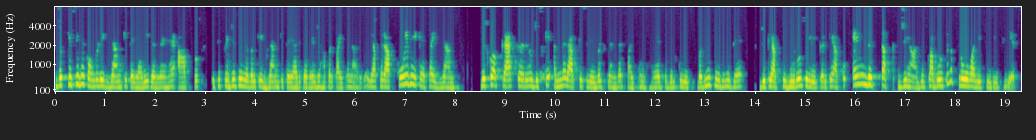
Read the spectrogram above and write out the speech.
जो किसी भी कॉम्पिटेटिव एग्ज़ाम की तैयारी कर रहे हैं। आप किसी पीजीटी लेवल के एग्ज़ाम की तैयारी कर रहे हैं, जहाँ पर पाइथन आ रही है, या फिर आप कोई भी एक ऐसा एग्ज़ाम जिसको आप क्रैक कर रहे हो, जिसके अंदर आपके सिलेबस के अंदर पाइथन है तो बिल्कुल एक वही सीरीज़ है जो कि आपको ज़ीरो से लेकर के आपको एंड तक, जी हाँ जिसको आप बोलते हैं ना प्रो वाली सीरीज़ यस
